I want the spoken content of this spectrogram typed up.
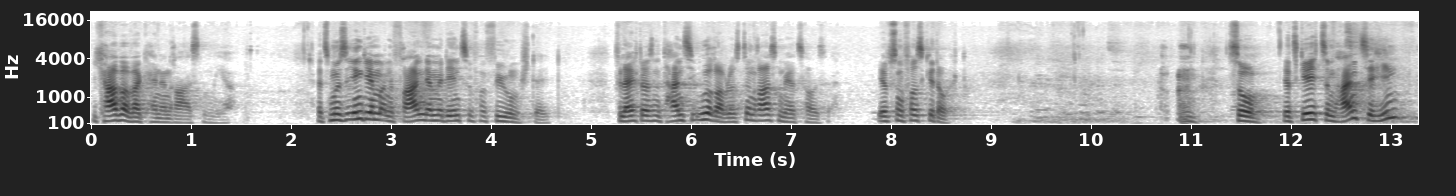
ich habe aber keinen Rasenmäher. Jetzt muss irgendjemanden fragen, der mir den zur Verfügung stellt. Vielleicht aus dem Tanzi Urlaub, hast du einen Rasenmäher zu Hause? Ich habe es mir fast gedacht. So, jetzt gehe ich zum Hansi hin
